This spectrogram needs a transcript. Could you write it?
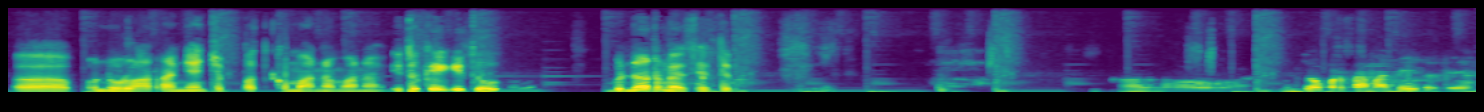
eh, penularannya cepat ke mana-mana. Itu kayak gitu bener nggak sih tip? Kalau untuk pertama deh tadi ya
